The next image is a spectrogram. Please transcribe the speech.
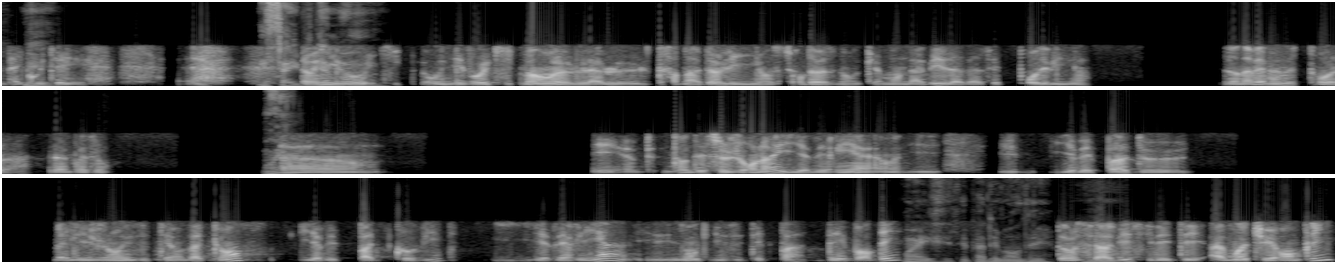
ben, écoutez au, niveau au, niveau équipement, là, le, tramadol, il est en surdose. Donc, à mon avis, il avait assez de produits. Hein. Ils en avaient même trop, là, j'ai l'impression. Et attendez, ce jour-là, il n'y avait rien. Hein. Il n'y avait pas de. Ben, les gens, ils étaient en vacances, il n'y avait pas de Covid, il n'y avait rien. Donc, ils n'étaient pas débordés. Oui, ils n'étaient pas débordés. Dans le service, il était à moitié rempli.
